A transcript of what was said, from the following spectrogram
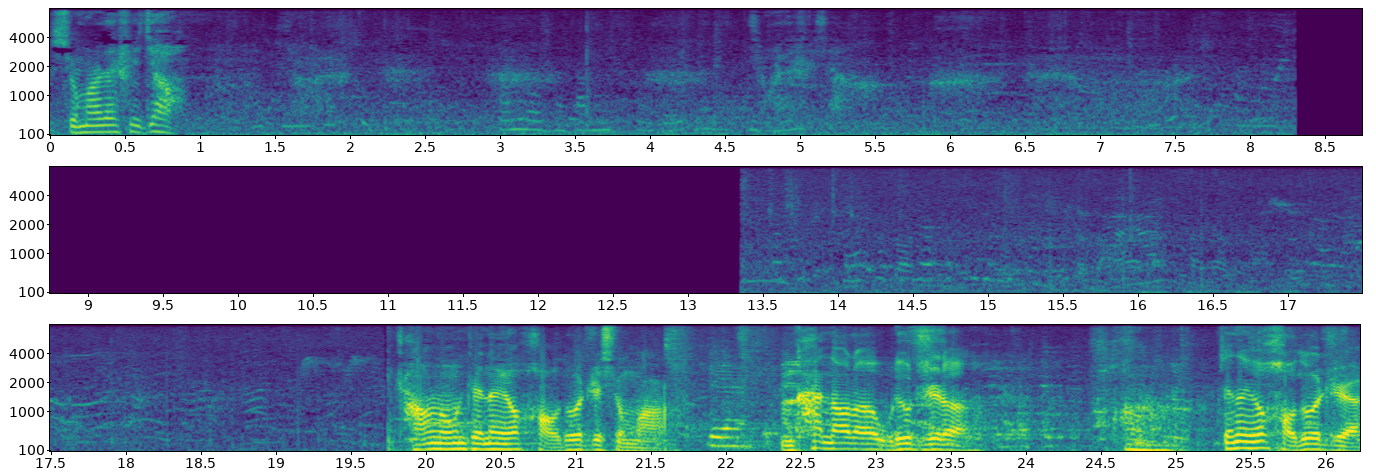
熊猫在睡觉。 长隆真的有好多只熊猫。们看到了五六只了，啊，真的有好多只，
